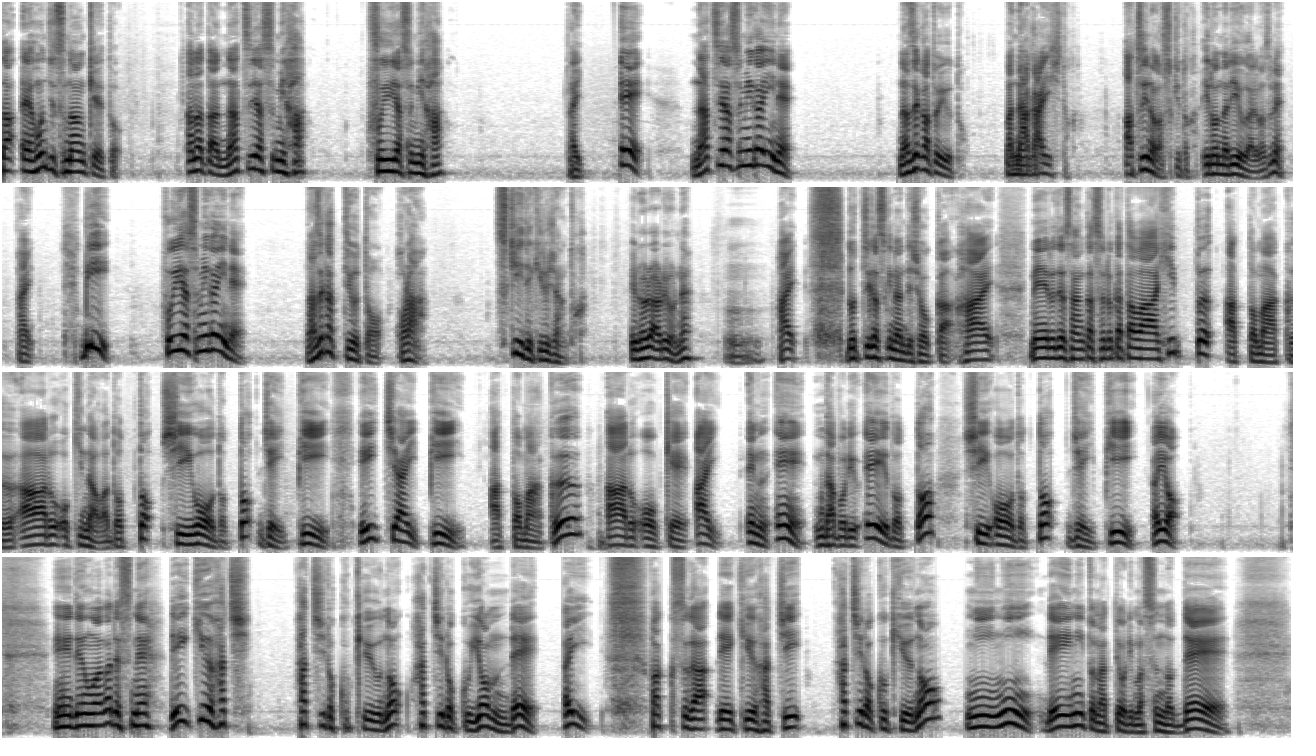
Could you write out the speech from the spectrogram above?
さあ、えー本日のアンケート。あなた夏休み派？冬休み派？はい。A 夏休みがいいね。なぜかというと、まあ、長いしとか暑いのが好きとかいろんな理由がありますね。はい。B 冬休みがいいね。なぜかっていうとほらスキーできるじゃんとかいろいろあるよね。うん、はいどっちが好きなんでしょうか？はいメールで参加する方は hip アットマーク r 沖縄 .co.jp hip アットマーク ROKINAWA.co.jp はいよえー電話がですね、098-869の8640。はい。ファックスが098-869の2202となっておりますので、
